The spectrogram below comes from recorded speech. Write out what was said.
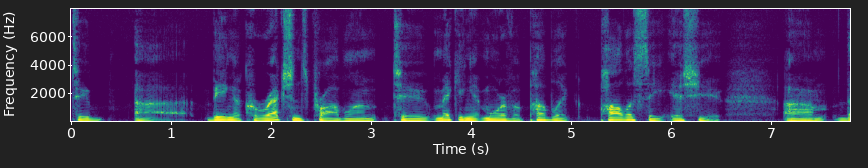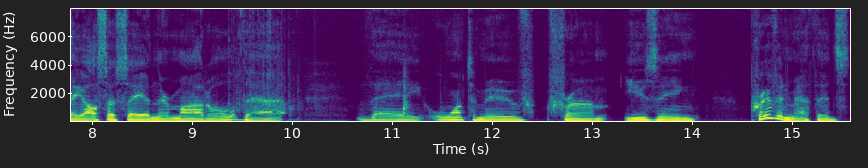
to uh, being a corrections problem to making it more of a public policy issue. Um, they also say in their model that they want to move from using proven methods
